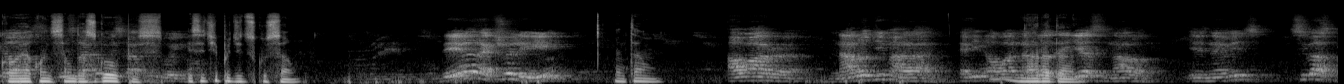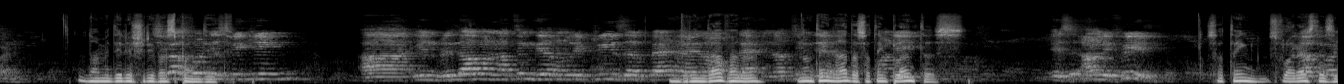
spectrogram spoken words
qual é a condição das golpes, esse tipo de discussão. Então, eh, Narada. O nome dele é Srivas Pandit Em plants Vrindavana nothing não tem nada, só tem plantas, só tem florestas e,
